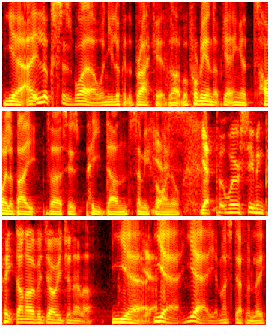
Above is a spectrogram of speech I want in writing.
Yeah, and it looks as well when you look at the bracket that we'll probably end up getting a Tyler Bate versus Pete Dunne semi final. Yes. Yeah, but we're assuming Pete Dunne over Joey Janela. Yeah, yeah, yeah, yeah, yeah, most definitely.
